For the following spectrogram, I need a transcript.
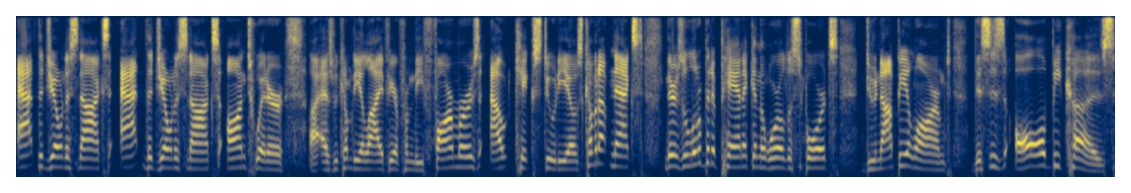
at the Jonas Knox, at the Jonas Knox on Twitter uh, as we come to you live here from the Farmers Outkick Studios. Coming up next, there's a little bit of panic in the world of sports. Do not be alarmed. This is all because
